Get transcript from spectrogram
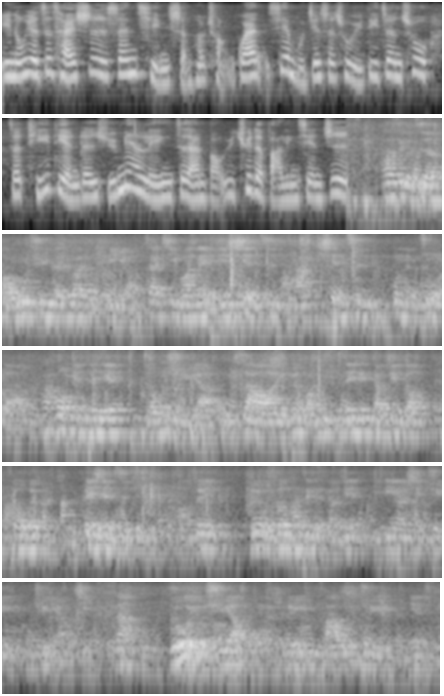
以农业制裁室申请审核闯关，县府建设处与地震处则提点仍需面临自然保育区的法令限制。它这个自然保护区的这块土地哦，在计划内已经限制，把它限制不能做了。它后面这些容许啊、补照啊、有没有环境这些条件都都会被限制住。啊所以，所以我说他这个条件一定要先去去了解。那如果有需要，我们可以发文去念书。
